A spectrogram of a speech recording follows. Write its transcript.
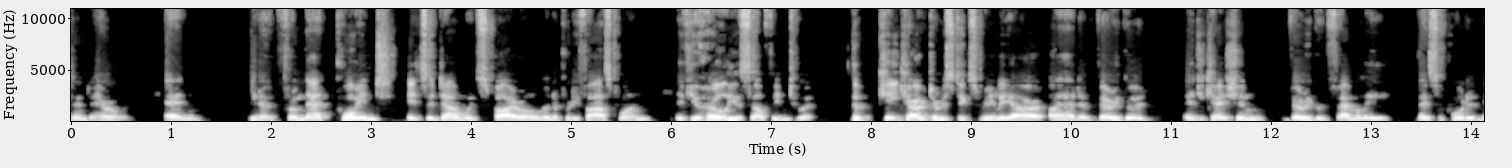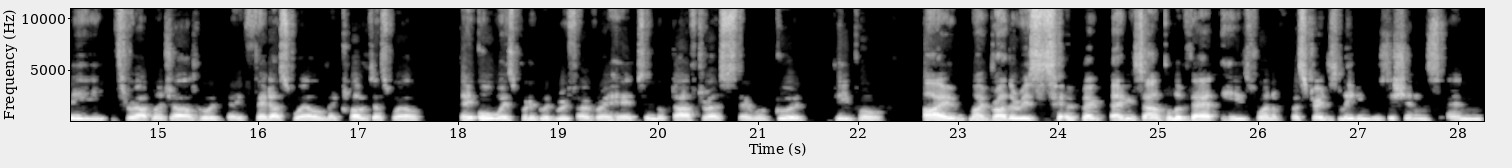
turned to heroin. And, you know, from that point, it's a downward spiral and a pretty fast one if you hurl yourself into it. The key characteristics really are I had a very good education, very good family. They supported me throughout my childhood. They fed us well. They clothed us well. They always put a good roof over our heads and looked after us. They were good people. I, my brother is an example of that. He's one of Australia's leading musicians and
